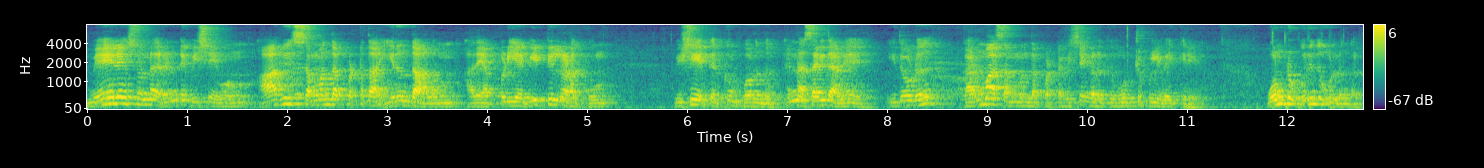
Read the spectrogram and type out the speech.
மேலே சொன்ன ரெண்டு விஷயமும் ஆபீஸ் சம்பந்தப்பட்டதாக இருந்தாலும் அதை அப்படியே வீட்டில் நடக்கும் விஷயத்திற்கும் பொருந்தும். என்ன சரிதானே? இதோடு கர்மா சம்பந்தப்பட்ட விஷயங்களுக்கு முற்றுப்புள்ளி வைக்கிறேன். ஒன்று புரிந்து கொள்ளுங்கள்.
